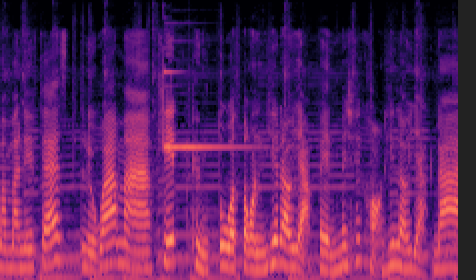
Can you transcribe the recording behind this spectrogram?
มา manifest หรือว่ามาคิดถึงตัวตนที่เราอยากเป็นไม่ใช่ของที่เราอยากได้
